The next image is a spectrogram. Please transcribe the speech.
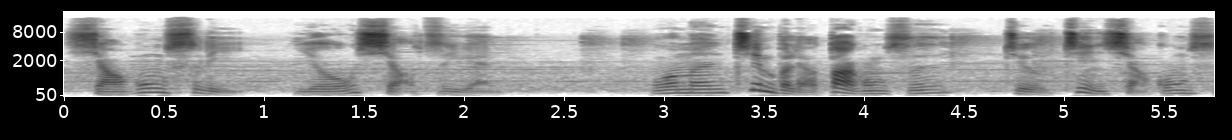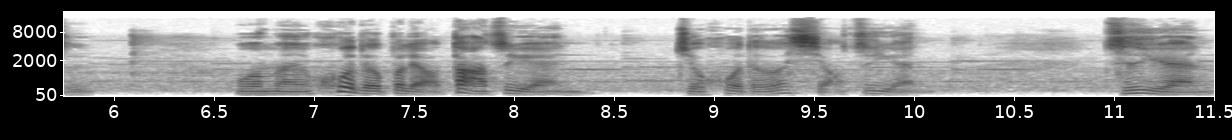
小公司里。有小资源，我们进不了大公司，就进小公司；我们获得不了大资源，就获得小资源。资源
